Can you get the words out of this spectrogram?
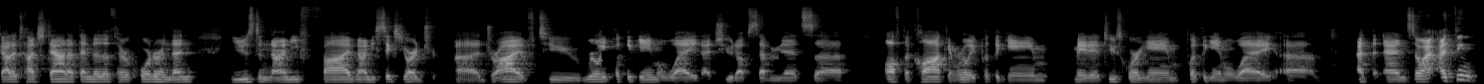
got a touchdown at the end of the third quarter, and then used a 95, 96 yard uh, drive to really put the game away. That chewed up seven minutes uh, off the clock and really put the game, made it a two score game, put the game away uh, at the end. So I, I think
